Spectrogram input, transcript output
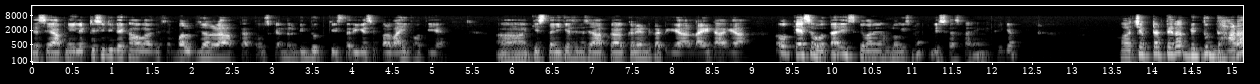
जैसे आपने इलेक्ट्रिसिटी देखा होगा जैसे बल्ब जल रहा है आपका तो उसके अंदर विद्युत किस तरीके से प्रवाहित होती है आ, किस तरीके से जैसे आपका करंट कट गया लाइट आ गया और कैसे होता है इसके बारे में हम लोग इसमें डिस्कस करेंगे ठीक है? और चैप्टर तेरह विद्युत धारा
